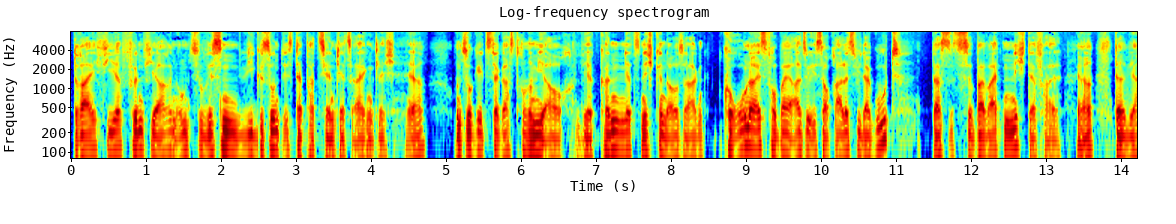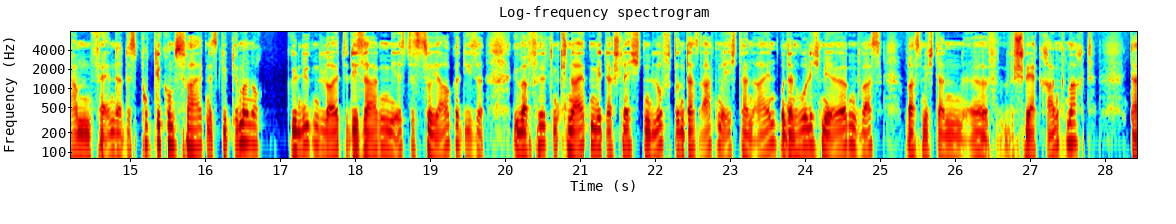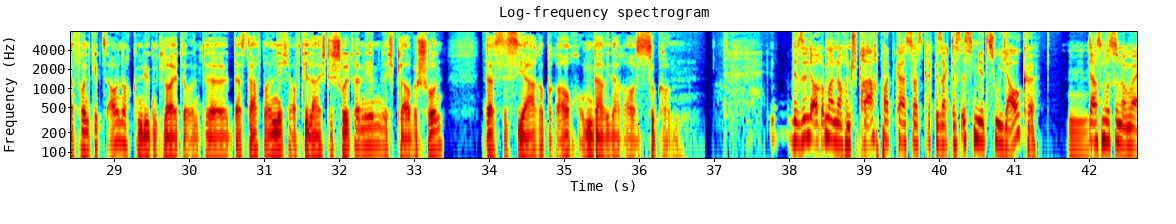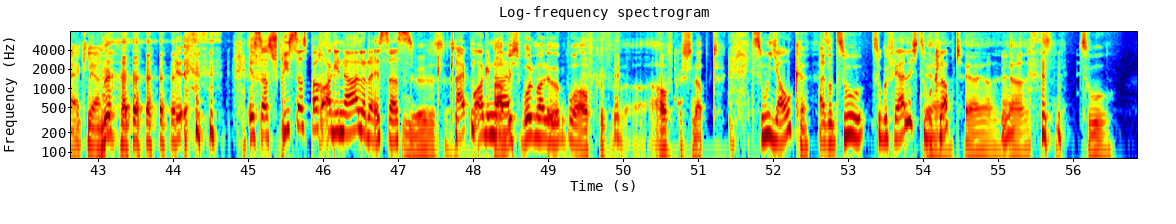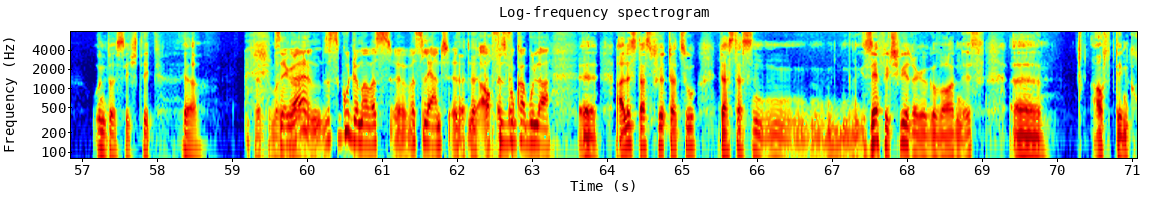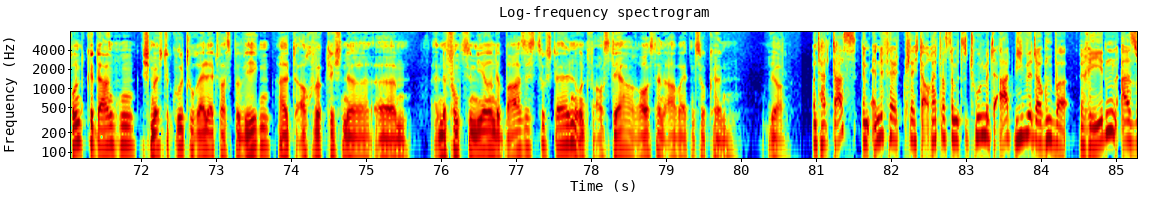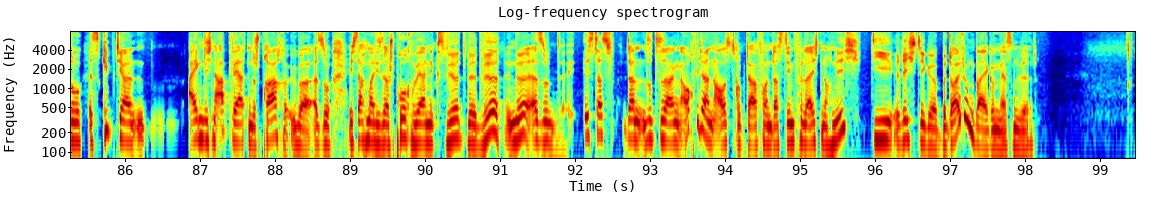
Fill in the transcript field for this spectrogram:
drei, vier, fünf Jahren, um zu wissen, wie gesund ist der Patient jetzt eigentlich. Ja, und so geht's der Gastronomie auch. Wir können jetzt nicht genau sagen, Corona ist vorbei, also ist auch alles wieder gut. Das ist bei weitem nicht der Fall. Ja, da, wir haben ein verändertes Publikumsverhalten. Es gibt immer noch genügend Leute, die sagen, mir ist es zu jauke, diese überfüllten Kneipen mit der schlechten Luft und das atme ich dann ein und dann hole ich mir irgendwas, was mich dann äh, schwer krank macht. Davon gibt's auch noch genügend Leute und äh, das darf man nicht auf die leichte Schulter nehmen. Ich glaube schon, dass es Jahre braucht, um da wieder rauszukommen. Wir sind auch immer noch ein Sprachpodcast. Du hast gerade gesagt, das ist mir zu jauke. Mhm. Das musst du nochmal erklären. ist das Spriestersbach-Original oder ist das, Nö, das Kneipen-Original? Habe ich wohl mal irgendwo aufge aufgeschnappt. Zu Jauke, also zu, zu gefährlich, zu ja, bekloppt? Ja, ja, ja, ja. zu undurchsichtig, ja. Sehr gut. Das ist gut, wenn man was, äh, was lernt, äh, auch fürs Vokabular. Äh, alles das führt dazu, dass das sehr viel schwieriger geworden ist, auf den Grundgedanken, ich möchte kulturell etwas bewegen, halt auch wirklich eine, ähm, eine funktionierende Basis zu stellen und aus der heraus dann arbeiten zu können. Ja. Und hat das im Endeffekt vielleicht auch etwas damit zu tun mit der Art, wie wir darüber reden? Also es gibt ja eigentlich eine abwertende Sprache über. Also ich sag mal, dieser Spruch, wer nichts wird, wird, wird. Ne? Also ist das dann sozusagen auch wieder ein Ausdruck davon, dass dem vielleicht noch nicht die richtige Bedeutung beigemessen wird?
